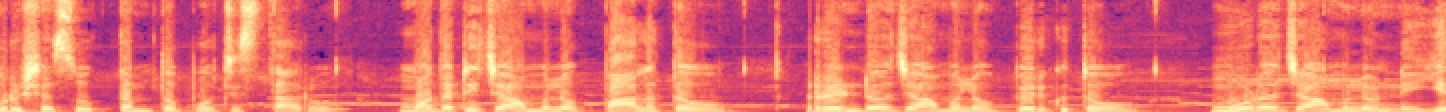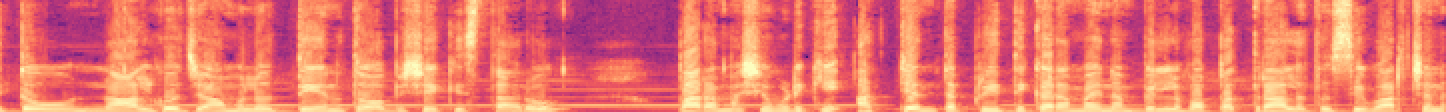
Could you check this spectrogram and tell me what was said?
పురుష సూక్తంతో పూజిస్తారు. మొదటి జాములో పాలతో రెండో జాములో పెరుగుతో మూడో జాములో నెయ్యితో నాలుగో జాములో తేనెతో అభిషేకిస్తారు. పరమశివుడికి అత్యంత ప్రీతికరమైన బిల్వ పత్రాలతో శివార్చన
